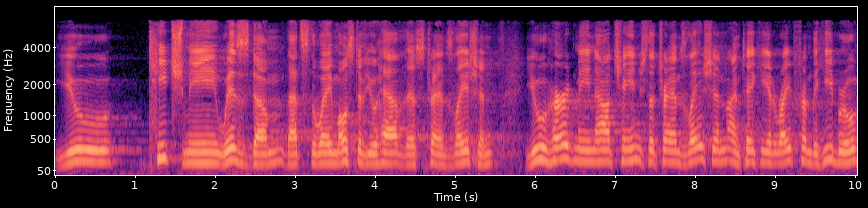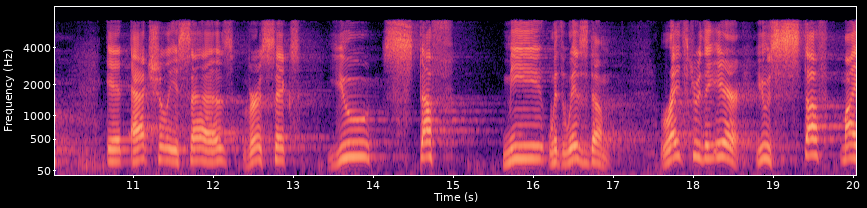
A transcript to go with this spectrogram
You teach me wisdom. That's the way most of you have this translation. You heard me now change the translation. I'm taking it right from the Hebrew. It actually says, verse 6, You stuff me with wisdom. Right through the ear. You stuff my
